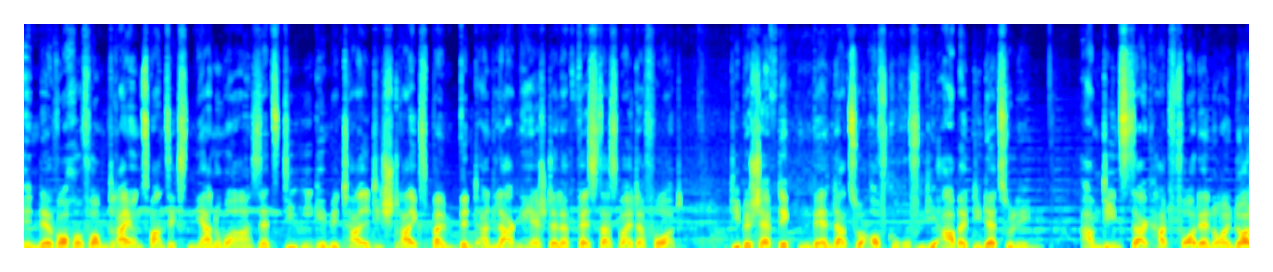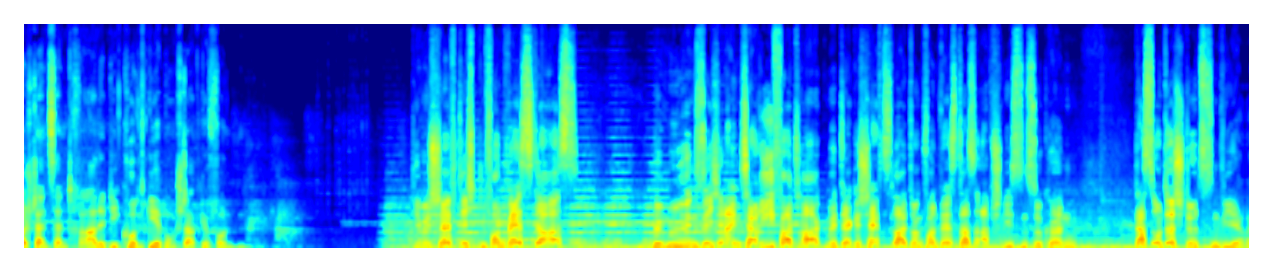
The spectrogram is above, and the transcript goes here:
In der Woche vom 23. Januar setzt die IG Metall die Streiks beim Windanlagenhersteller Vestas weiter fort. Die Beschäftigten werden dazu aufgerufen, die Arbeit niederzulegen. Am Dienstag hat vor der neuen Deutschlandzentrale die Kundgebung stattgefunden. Die Beschäftigten von Vestas bemühen sich, einen Tarifvertrag mit der Geschäftsleitung von Vestas abschließen zu können. Das unterstützen wir.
